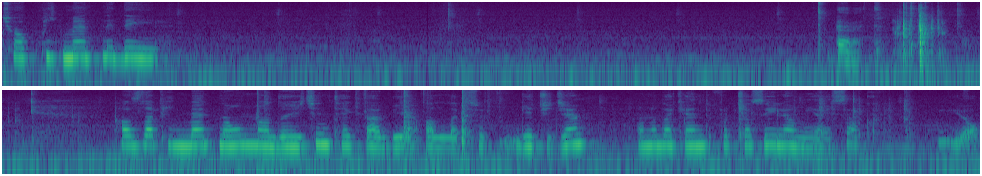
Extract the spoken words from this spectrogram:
çok pigmentli değil. Evet. Fazla pigmentli olmadığı için tekrar bir allık sür geçeceğim. Onu da kendi fırçasıyla mı yaysak? Yok,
